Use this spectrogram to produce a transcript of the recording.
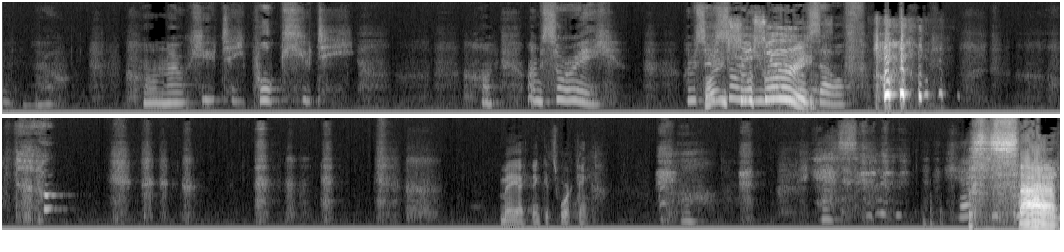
Oh no. Oh no, cutie. Poor cutie. I'm, I'm sorry. I'm so Why are you sorry. so you hurt sorry? Yourself. May, I think it's working. Yes. This is sad.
